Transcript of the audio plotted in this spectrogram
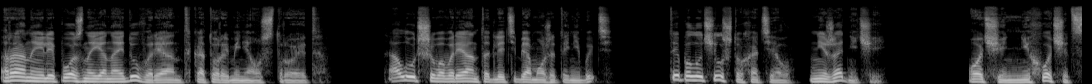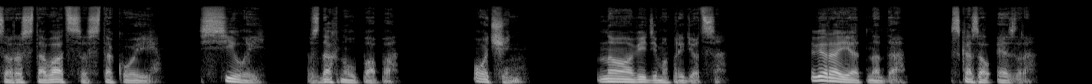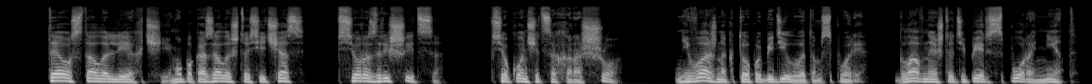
«Рано или поздно я найду вариант, который меня устроит. А лучшего варианта для тебя может и не быть. Ты получил, что хотел, не жадничай. Очень не хочется расставаться с такой силой», — вздохнул папа. «Очень. Но, видимо, придется». «Вероятно, да», — сказал Эзра. Тео стало легче, ему показалось, что сейчас все разрешится, все кончится хорошо. Неважно, кто победил в этом споре. Главное, что теперь спора нет.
